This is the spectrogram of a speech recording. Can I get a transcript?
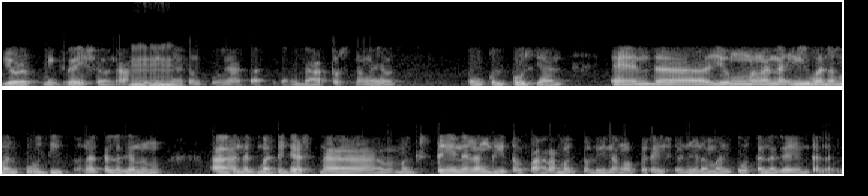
Bureau of Immigration. Actually, Mm-mm. meron po yata silang datos na ngayon tungkol po dyan. And ah, yung mga naiwan naman po dito na talagang ah, nagmatigas na magstay na lang dito para magtuloy ng operation, yun naman po talaga yung talaga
